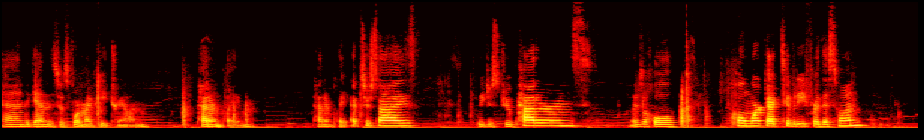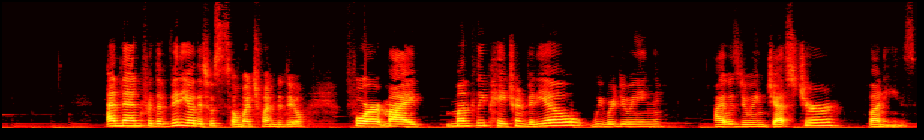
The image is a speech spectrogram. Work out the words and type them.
And again, this was for my Patreon pattern play. Pattern play exercise. We just drew patterns. There's a whole homework activity for this one. And then for the video, this was so much fun to do. For my monthly patron video, we were doing, I was doing gesture bunnies.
